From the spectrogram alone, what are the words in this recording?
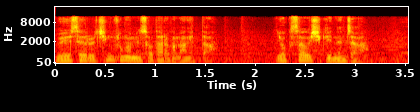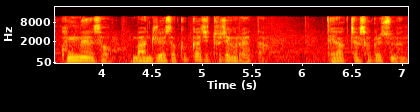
외세를 칭송하면서 나라가 망했다. 역사의식이 있는 자, 국내에서 만주에서 끝까지 투쟁을 하였다. 대학자 서길수는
